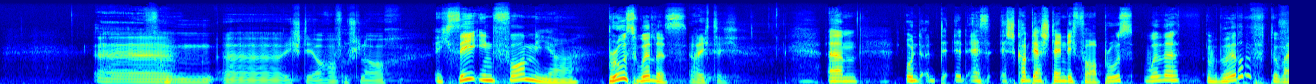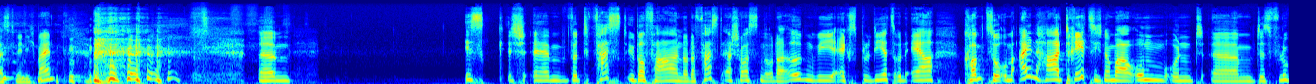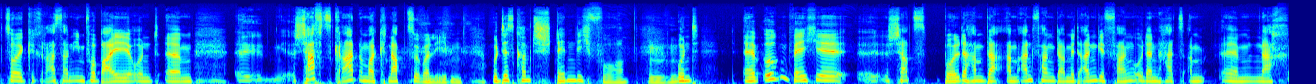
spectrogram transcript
Ähm, äh, ich stehe auch auf dem Schlauch. Ich sehe ihn vor mir. Bruce Willis. Richtig. Ähm, und es, es, kommt ja ständig vor. Bruce Willis, du weißt, wen ich meine. ähm, ist, ähm, wird fast überfahren oder fast erschossen oder irgendwie explodiert und er kommt so um ein Haar, dreht sich nochmal um und ähm, das Flugzeug rast an ihm vorbei und ähm, äh, schafft es gerade nochmal knapp zu überleben. Und das kommt ständig vor. Mhm. Und äh, irgendwelche äh, Scherzbolde haben da am Anfang damit angefangen und dann hat es ähm, nach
